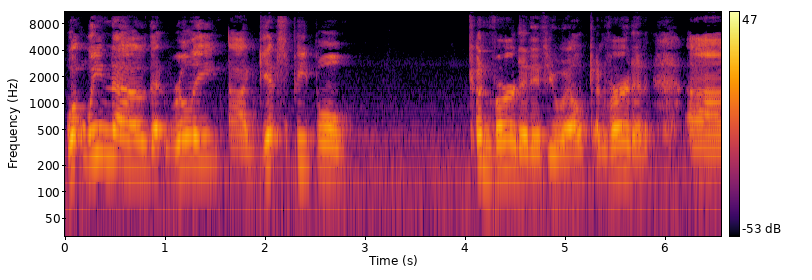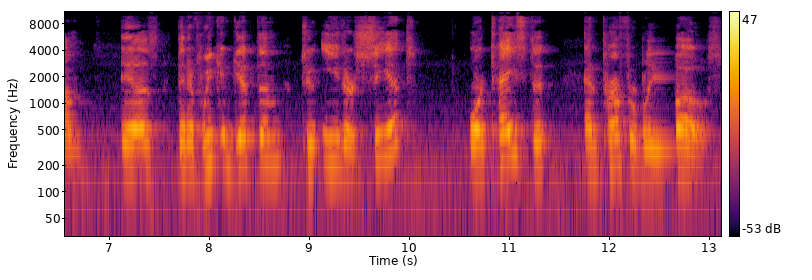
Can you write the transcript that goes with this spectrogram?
what we know that really uh, gets people converted, if you will, converted, um, is that if we can get them to either see it or taste it, and preferably both.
